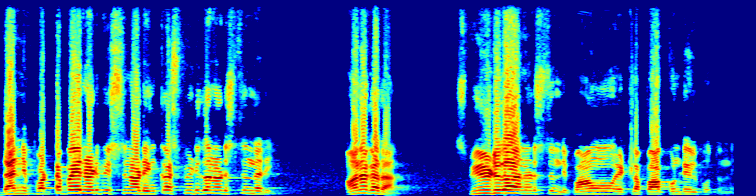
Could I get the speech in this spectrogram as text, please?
దాన్ని పొట్టపై నడిపిస్తున్నాడు ఇంకా స్పీడ్గా నడుస్తుంది అది అవునా కదా? స్పీడ్గా నడుస్తుంది. పాము ఎట్లా పాక్కుంటూ వెళ్ళిపోతుంది.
